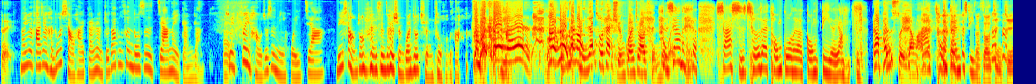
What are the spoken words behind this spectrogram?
对。那因为发现很多小孩感染，绝大部分都是家内感染。所以最好就是你回家，理想状态是在玄关就全裸啦。怎么可能？我我有看到人家说在玄关就要全裸，很像那个砂石车在通过那个工地的样子，要喷水，这样吗？把它冲干净。那是要进监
